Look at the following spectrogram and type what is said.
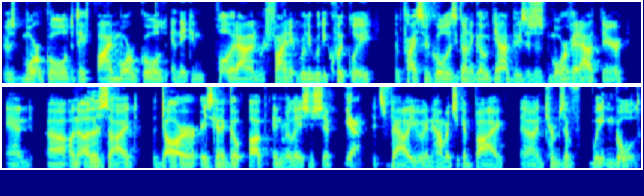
There's more gold. If they find more gold and they can pull it out and refine it really, really quickly, the price of gold is going to go down because there's just more of it out there. And uh, on the other side, the dollar is going to go up in relationship Yeah. its value and how much you can buy uh, in terms of weight in gold.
